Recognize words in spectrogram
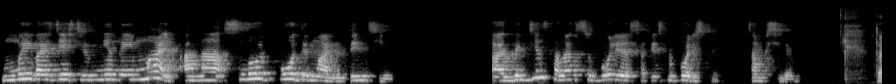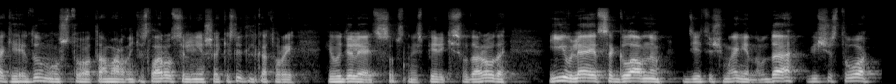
мы воздействуем не на эмаль, а на слой под эмалью, дентин. А дентин становится более, соответственно, пористый сам по себе. Так, я и думал, что атомарный кислород – сильнейший окислитель, который и выделяется, собственно, из перекиси водорода, и является главным действующим агентом. Да, вещество,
